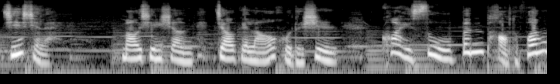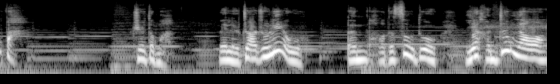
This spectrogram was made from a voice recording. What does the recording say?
接下来，猫先生教给老虎的是快速奔跑的方法，知道吗？为了抓住猎物，奔跑的速度也很重要哦。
